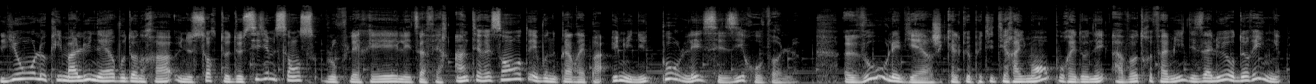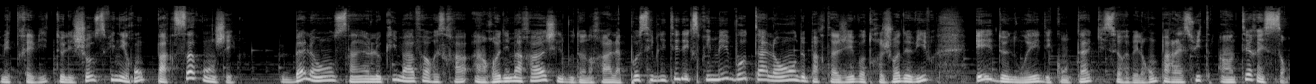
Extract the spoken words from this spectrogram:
Lion, le climat lunaire vous donnera une sorte de sixième sens. Vous flairez les affaires intéressantes et vous ne perdrez pas une minute pour les saisir au vol. Vous, les vierges, quelques petits tiraillements pourraient donner à votre famille des allures de ring, mais très vite les choses finiront par s'arranger. Balance, hein, le climat favorisera un redémarrage, il vous donnera la possibilité d'exprimer vos talents, de partager votre joie de vivre et de nouer des contacts qui se révéleront par la suite intéressants.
